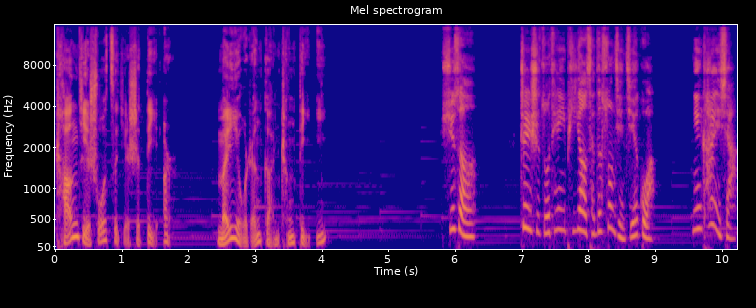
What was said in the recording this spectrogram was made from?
常记说自己是第二，没有人敢称第一。徐总，这是昨天一批药材的送检结果，您看一下。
